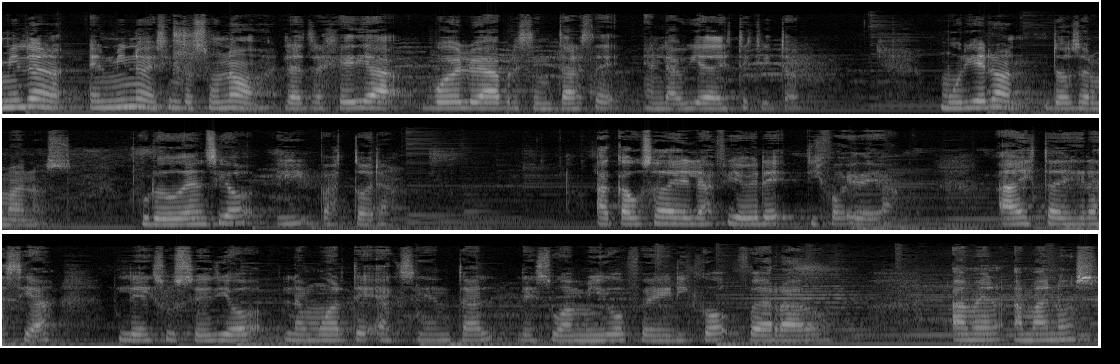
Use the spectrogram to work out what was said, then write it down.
1901, la tragedia vuelve a presentarse en la vida de este escritor. Murieron dos hermanos, Prudencio y Pastora, a causa de la fiebre tifoidea. A esta desgracia le sucedió la muerte accidental de su amigo Federico Ferrado, a manos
